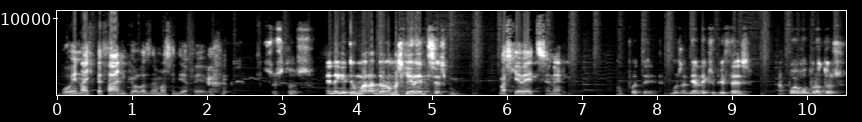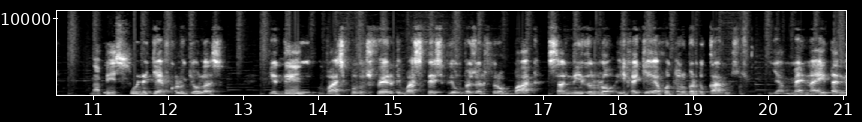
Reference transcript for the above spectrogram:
Μπορεί να έχει πεθάνει κιόλας, δεν μας ενδιαφέρει. Σωστός. Ένα γιατί ο Μαραντόνα μας χαιρέτησε, ας πούμε. μας χαιρέτησε, ναι. Οπότε μπορείς να διαλέξεις όποιο θες. Να πω εγώ πρώτος, Να πεις. που είναι και εύκολο κιόλας. Γιατί Ναι. βάσει ποδοσφαίρου και βάσει θέση, επειδή εγώ παίζω αριστερό back, σαν είδωλο είχα και έχω τον Ρομπέρτο Κάρλος. Για μένα ήταν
